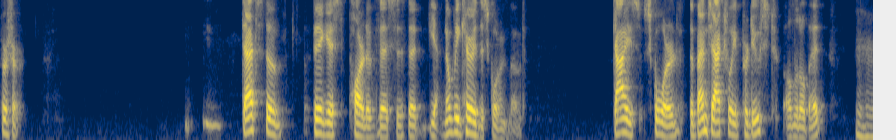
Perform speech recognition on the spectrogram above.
for sure. That's the biggest part of this is that yeah, nobody carried the scoring load. Guys scored. The bench actually produced a little bit, mm-hmm.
